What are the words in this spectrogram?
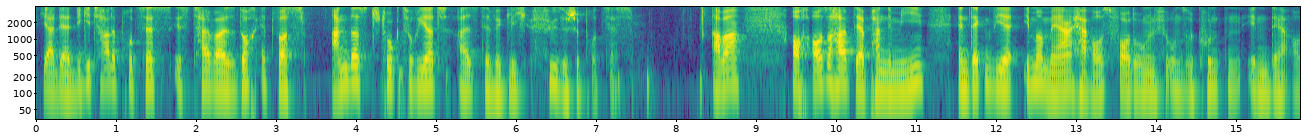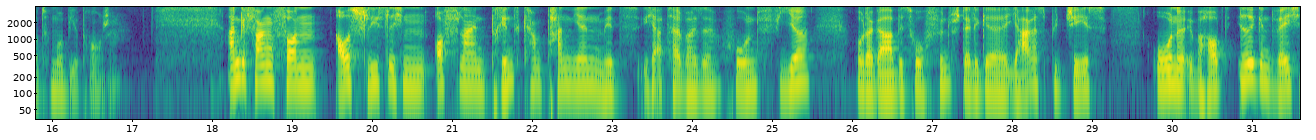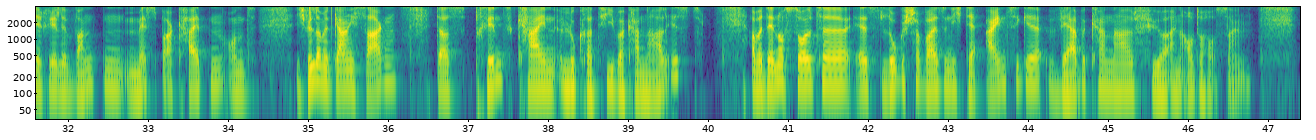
ja, der digitale Prozess ist teilweise doch etwas anders strukturiert als der wirklich physische Prozess. Aber auch außerhalb der Pandemie entdecken wir immer mehr Herausforderungen für unsere Kunden in der Automobilbranche. Angefangen von ausschließlichen Offline-Print-Kampagnen mit ja teilweise hohen vier- oder gar bis hoch fünfstellige Jahresbudgets ohne überhaupt irgendwelche relevanten Messbarkeiten. Und ich will damit gar nicht sagen, dass Print kein lukrativer Kanal ist. Aber dennoch sollte es logischerweise nicht der einzige Werbekanal für ein Autohaus sein.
